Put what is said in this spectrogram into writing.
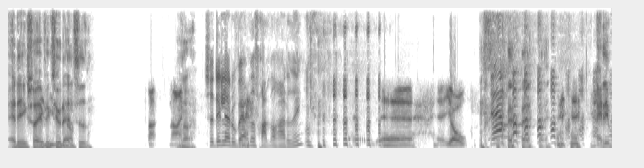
er det ikke så effektivt altid? Nej, nej. Nej. Så det lader du være med fremadrettet, ikke? Øh, jo. er det,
